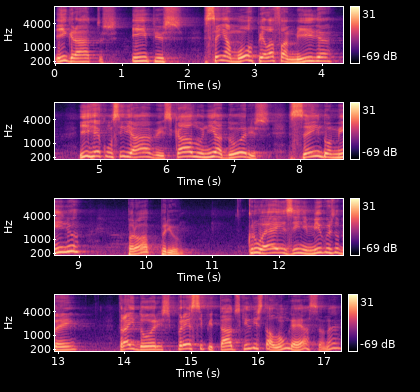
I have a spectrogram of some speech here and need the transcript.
ingratos, ímpios, sem amor pela família, irreconciliáveis, caluniadores, sem domínio próprio, cruéis, inimigos do bem, traidores, precipitados, que lista longa é essa, né?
